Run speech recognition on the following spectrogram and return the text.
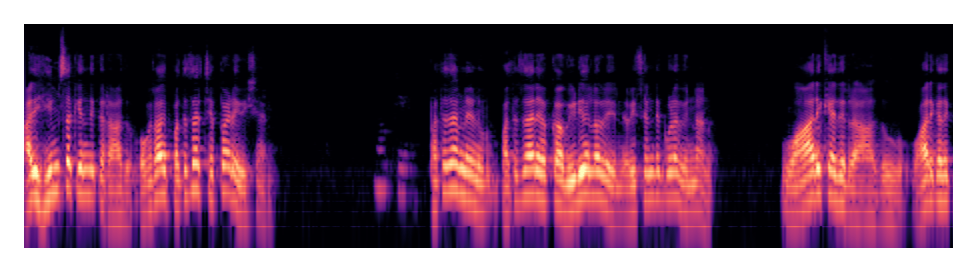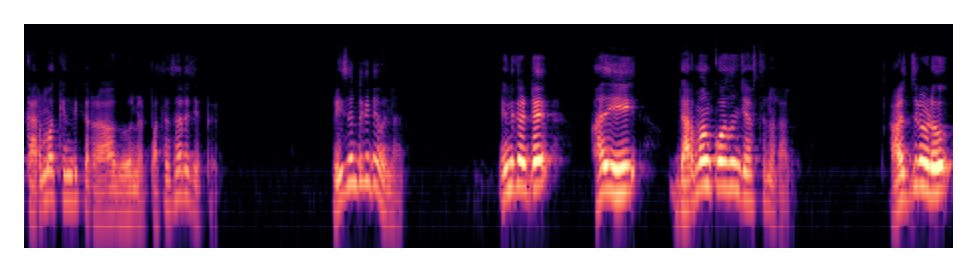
అది హింస కిందకి రాదు? ఒకసారి ప్రతిసారి చెప్పాడు ఈ విషయాన్ని. ఓకే. ప్రతిసారి నేను ప్రతిసారి యొక్క వీడియోలో రీసెంట్గా కూడా విన్నాను. వారికి అది రాదు. వారికి అది కర్మ కిందికి రాదు అన్నాడు. ప్రతిసారి చెప్పాడు. రీసెంట్గానే విన్నాను. ఎందుకంటే అది ధర్మం కోసం చేస్తున్నారు వాళ్ళు. అర్జునుడు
